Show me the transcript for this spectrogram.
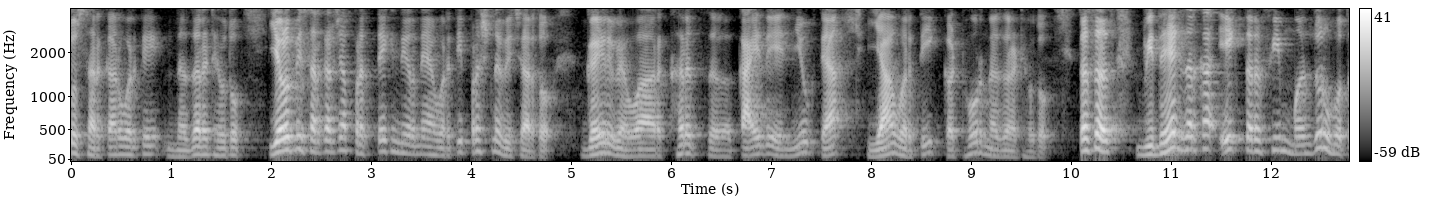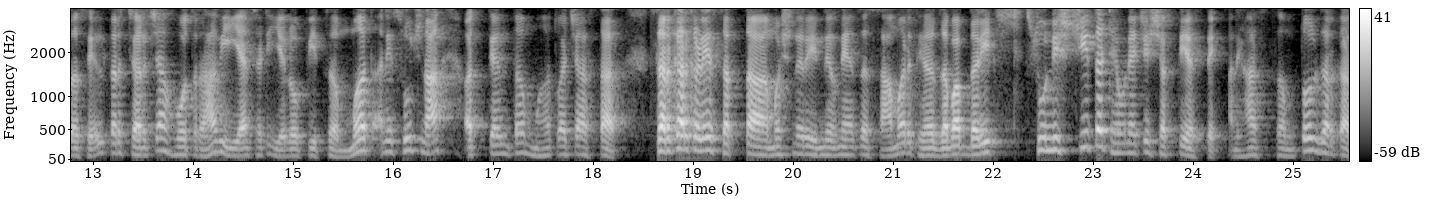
तो सरकारवरती नजर ठेवतो. एलओपी सरकारच्या प्रत्येक निर्णयावरती प्रश्न विचारतो. गैरव्यवहार खर्च कायदे नियुक्त्या यावरती कठोर नजर ठेवतो. तसंच विधेयक जर का एकतर्फी मंजूर होत असेल तर चर्चा होत राहावी यासाठी एलओपीचं मत आणि सूचना अत्यंत महत्त्वाच्या असतात. सरकारकडे सत्ता मशिनरी निर्णयाचं सामर्थ्य जबाबदारी सुनिश्चित ठेवण्याची शक्ती असते आणि हा समतोल जर का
